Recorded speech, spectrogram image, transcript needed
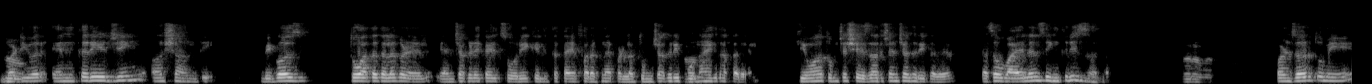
but हो. you are encouraging ashanti because तो आता त्याला कळेल यांच्याकडे काही चोरी केली तर काही फरक नाही पडला तुमच्या घरी पुन्हा एकदा करेल किंवा तुमच्या शेजारच्यांच्या घरी करेल त्याचं व्हायलन्स इन्क्रीज झालं. बरोबर. पण जर तुम्ही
